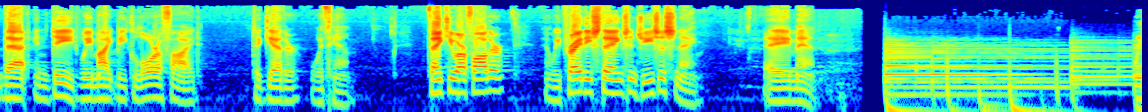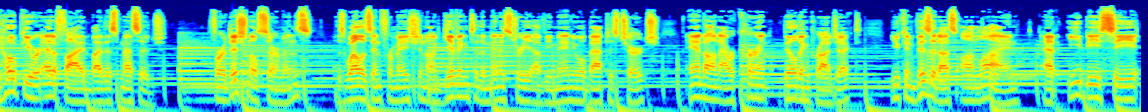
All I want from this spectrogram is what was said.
that indeed we might be glorified together with him. Thank you, our Father, and we pray these things in Jesus' name. Amen. We hope you were edified by this message. For additional sermons, as well as information on giving to the ministry of Emmanuel Baptist Church, and on our current building project, you can visit us online at ebcfl.org.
